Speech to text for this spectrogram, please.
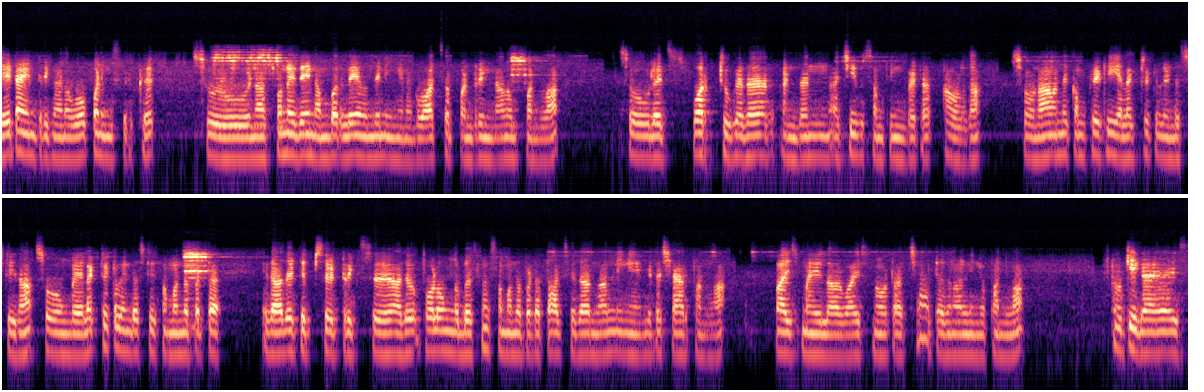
டேட்டா என்ட்ரிக்கான ஓப்பனிங்ஸ் இருக்குது ஸோ நான் சொன்ன இதே நம்பர்லேயே வந்து நீங்கள் எனக்கு வாட்ஸ்அப் பண்ணுறீங்கனாலும் பண்ணலாம். So let's work together and then achieve something better அவ்வளோதான் ஸோ நான் வந்து கம்ப்ளீட்லி எலக்ட்ரிக்கல் இண்டஸ்ட்ரி தான். ஸோ உங்கள் எலக்ட்ரிக்கல் இண்டஸ்ட்ரி சம்மந்தப்பட்ட ஏதாவது டிப்ஸு ட்ரிக்ஸு அது போல் உங்கள் பிஸ்னஸ் சம்மந்தப்பட்ட தாட்ஸ் எதாக இருந்தாலும் நீங்கள் என்கிட்ட ஷேர் பண்ணலாம். Voice mail or voice note or chat எதனாலும் நீங்கள் பண்ணலாம். ஓகே கைஸ்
